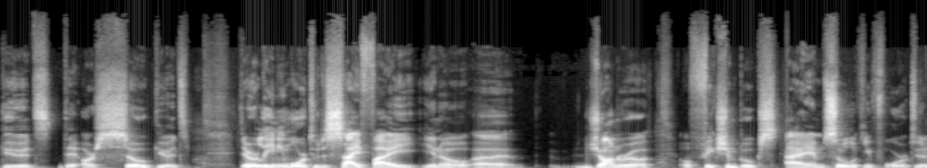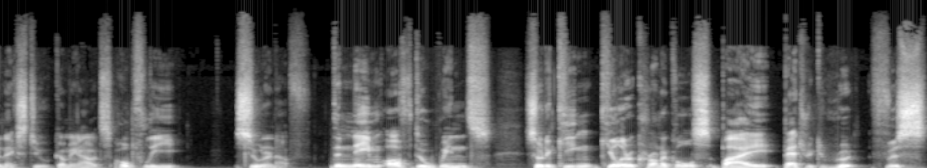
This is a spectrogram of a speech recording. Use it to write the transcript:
good. They are so good. They're leaning more to the sci-fi, you know, uh, genre of fiction books. I am so looking forward to the next two coming out. Hopefully, soon enough. The name of the wind. So the King Killer Chronicles by Patrick Rothfuss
